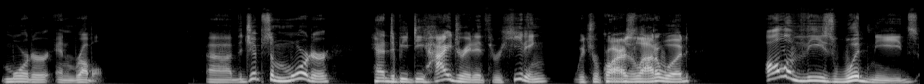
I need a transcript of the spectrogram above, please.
mortar, and rubble. Uh, the gypsum mortar had to be dehydrated through heating, which requires a lot of wood. All of these wood needs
